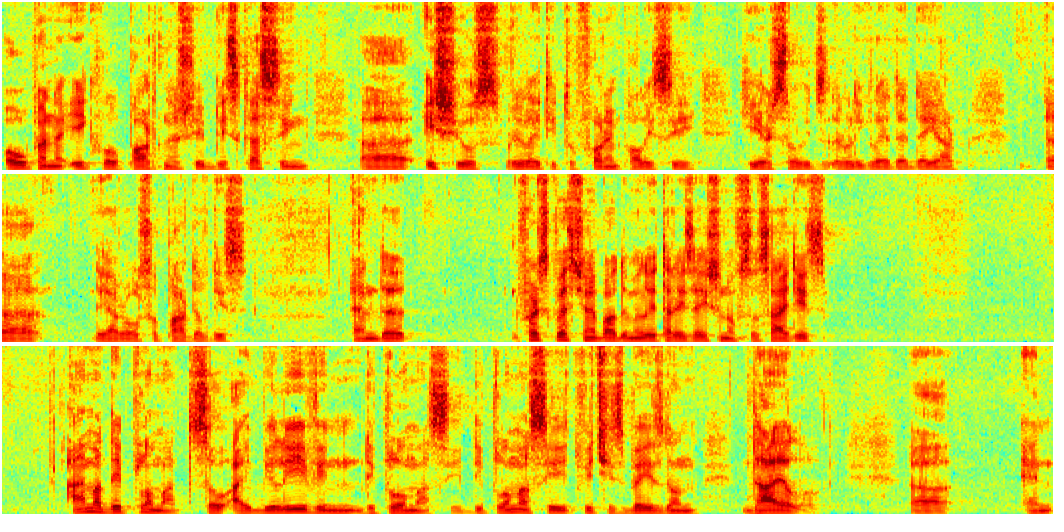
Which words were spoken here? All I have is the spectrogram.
open, equal partnership discussing uh, issues related to foreign policy here, so it's really glad that they are, uh, they are also part of this. And the first question about the militarization of societies, I'm a diplomat, so I believe in diplomacy, diplomacy which is based on dialogue. Uh, and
